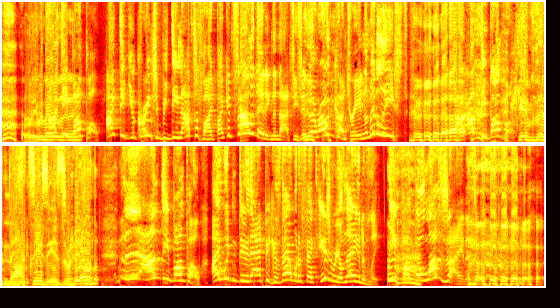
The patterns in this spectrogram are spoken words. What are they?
I don't even know I'm that D is. Bumpo. I think Ukraine should be denazified by consolidating the Nazis in their own country in the Middle East. I'm D Bumpo. Give the Nazis Israel. I'm D Bumpo. I wouldn't do that because that would affect Israel negatively. Bumpo loves Zionism.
